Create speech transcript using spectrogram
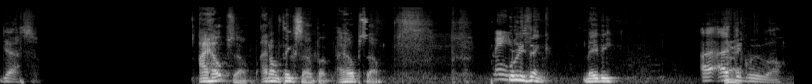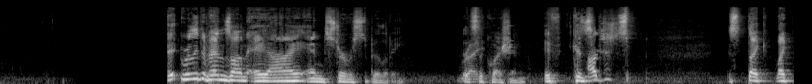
Yes. I hope so. I don't think so, but I hope so. Maybe. What do you think? Maybe I, I think we will. it really depends on AI and server stability. That's the question. If because I'll just- it's like like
